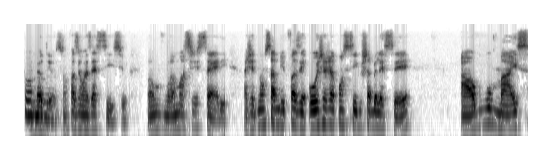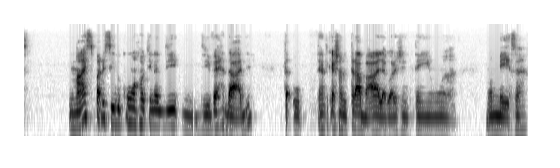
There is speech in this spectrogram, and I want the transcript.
Uhum. Meu Deus, vamos fazer um exercício, vamos, vamos assistir série. A gente não sabia o que fazer. Hoje eu já consigo estabelecer algo mais, mais parecido com uma rotina de, de verdade. Tanto questão de trabalho, agora a gente tem uma uma mesa,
